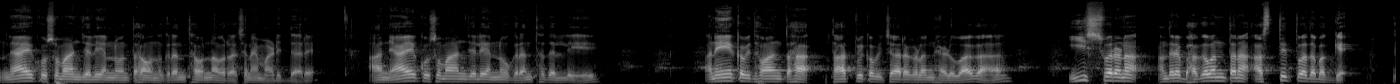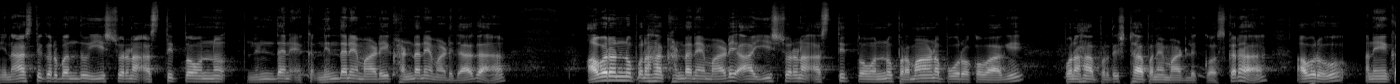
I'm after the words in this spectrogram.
ನ್ಯಾಯಕುಸುಮಾಂಜಲಿ ಅನ್ನುವಂತಹ ಒಂದು ಗ್ರಂಥವನ್ನು ಅವರು ರಚನೆ ಮಾಡಿದ್ದಾರೆ. ಆ ನ್ಯಾಯಕುಸುಮಾಂಜಲಿ ಅನ್ನೋ ಗ್ರಂಥದಲ್ಲಿ ಅನೇಕ ವಿಧವಾದಂತಹ ತಾತ್ವಿಕ ವಿಚಾರಗಳನ್ನು ಹೇಳುವಾಗ ಈಶ್ವರನ, ಅಂದರೆ ಭಗವಂತನ ಅಸ್ತಿತ್ವದ ಬಗ್ಗೆ, ಈ ನಾಸ್ತಿಕರು ಬಂದು ಈಶ್ವರನ ಅಸ್ತಿತ್ವವನ್ನು ನಿಂದನೆ ನಿಂದನೆ ಮಾಡಿ, ಖಂಡನೆ ಮಾಡಿದಾಗ ಅವರನ್ನು ಪುನಃ ಖಂಡನೆ ಮಾಡಿ ಆ ಈಶ್ವರನ ಅಸ್ತಿತ್ವವನ್ನು ಪ್ರಮಾಣಪೂರ್ವಕವಾಗಿ ಪುನಃ ಪ್ರತಿಷ್ಠಾಪನೆ ಮಾಡಲಿಕ್ಕೋಸ್ಕರ ಅವರು ಅನೇಕ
